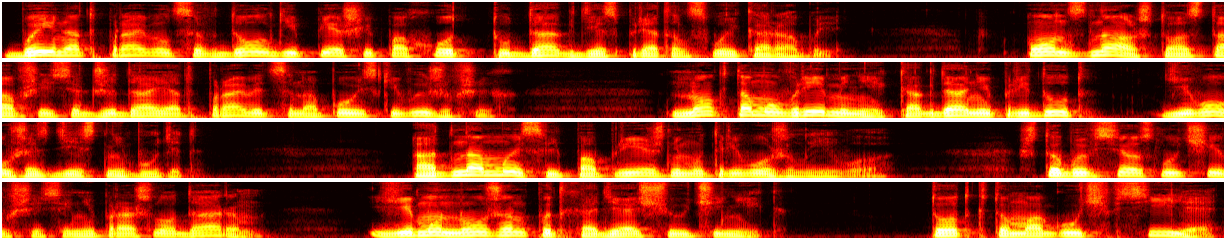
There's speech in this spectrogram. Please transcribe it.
Бэйн отправился в долгий пеший поход туда, где спрятал свой корабль. Он знал, что оставшиеся джедаи отправятся на поиски выживших. Но к тому времени, когда они придут, его уже здесь не будет. Одна мысль по-прежнему тревожила его. Чтобы все случившееся не прошло даром, ему нужен подходящий ученик. Тот, кто могуч в силе,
